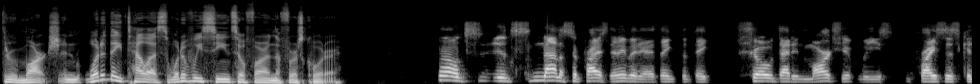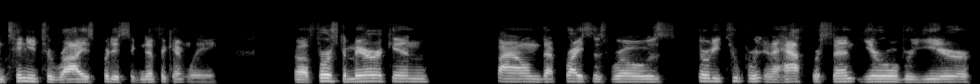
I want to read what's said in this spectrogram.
through March. And what did they tell us? What have we seen so far in the first quarter? Well, it's it's not a surprise to anybody. I think that they showed that in March at least prices continued to rise pretty significantly. Uh, First American found that prices rose 32.5% year over year,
